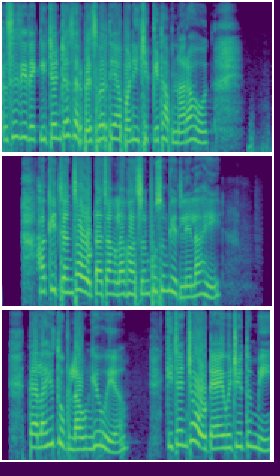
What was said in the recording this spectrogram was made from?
तसेच इथे किचनच्या सरफेसवरती आपण ही चिक्की थापणार आहोत. हा किचनचा ओटा चांगला घासून पुसून घेतलेला आहे. त्यालाही तूप लावून घेऊया. किचनच्या ओट्याऐवजी तुम्ही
